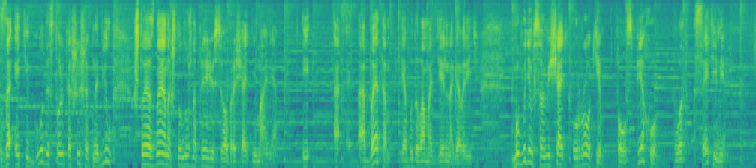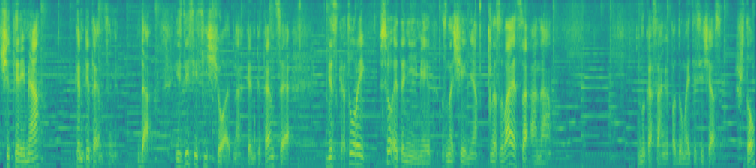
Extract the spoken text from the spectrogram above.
за эти годы столько шишек набил, что я знаю, на что нужно прежде всего обращать внимание. Об этом я буду вам отдельно говорить. Мы будем совмещать уроки по успеху вот с этими четырьмя компетенциями. Да, и здесь есть еще одна компетенция, без которой все это не имеет значения. Называется она, ну-ка сами подумайте сейчас, что?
